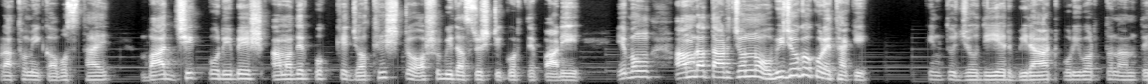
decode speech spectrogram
প্রাথমিক অবস্থায় বাহ্যিক পরিবেশ আমাদের পক্ষে যথেষ্ট অসুবিধা সৃষ্টি করতে পারে এবং আমরা তার জন্য অভিযোগও করে থাকি। কিন্তু যদি এর বিরাট পরিবর্তন আনতে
